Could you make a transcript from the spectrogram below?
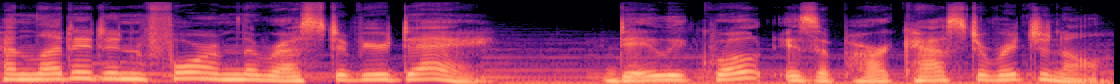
and let it inform the rest of your day. Daily Quote is a Parcast original.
